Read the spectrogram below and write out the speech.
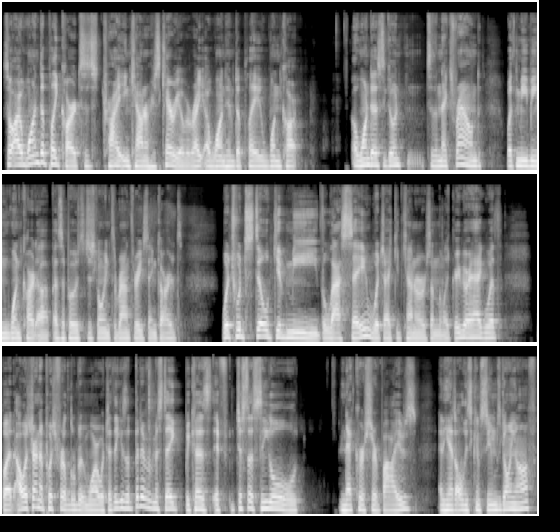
So I wanted to play cards to try and counter his carryover, right? I wanted him to play one card. I wanted us to go to the next round with me being one card up as opposed to just going to round three, same cards, which would still give me the last say, which I could counter something like Graveyard Hag with. But I was trying to push for a little bit more, which I think is a bit of a mistake because if just a single Necker survives and he has all these consumes going off,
